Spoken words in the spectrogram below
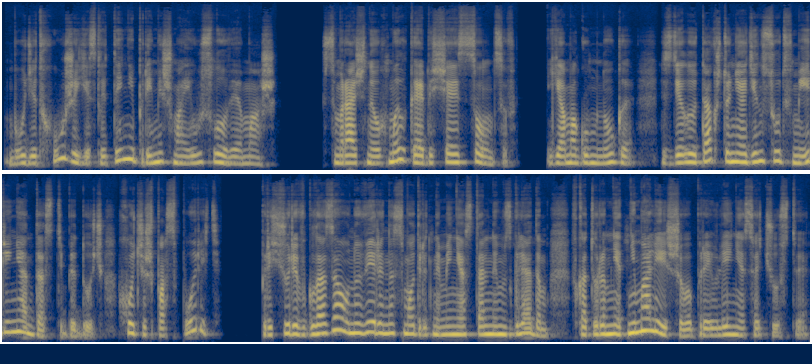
Будет хуже, если ты не примешь мои условия, Маш. С мрачной ухмылкой обещает Солнцев. Я могу многое. Сделаю так, что ни один суд в мире не отдаст тебе дочь. Хочешь поспорить? Прищурив глаза, он уверенно смотрит на меня стальным взглядом, в котором нет ни малейшего проявления сочувствия.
